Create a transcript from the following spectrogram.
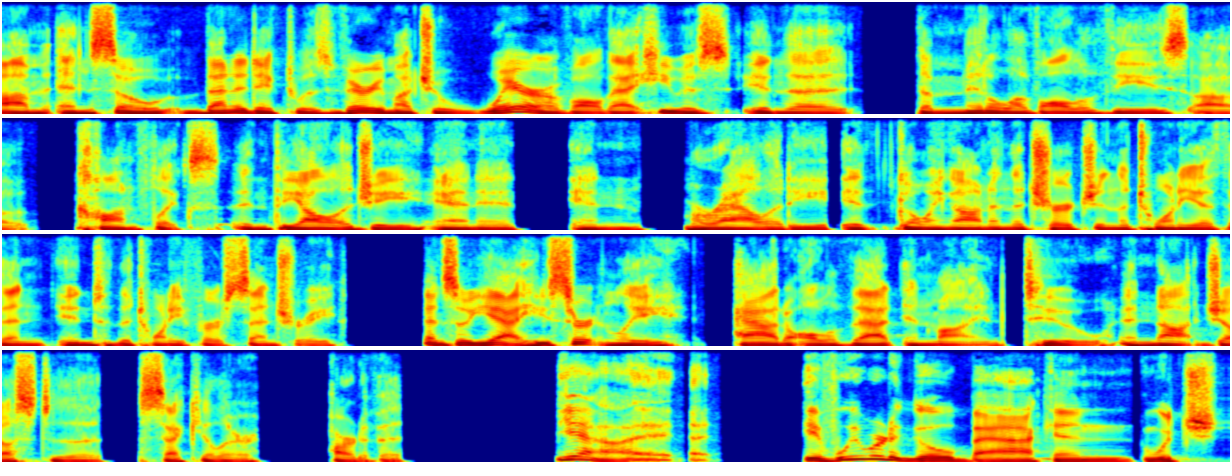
Um, and so Benedict was very much aware of all that. He was in the, the middle of all of these uh, conflicts in theology and in, in morality it, going on in the church in the 20th and into the 21st century. And so, yeah, he certainly had all of that in mind too, and not just the secular part of it. Yeah. If we were to go back and, which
